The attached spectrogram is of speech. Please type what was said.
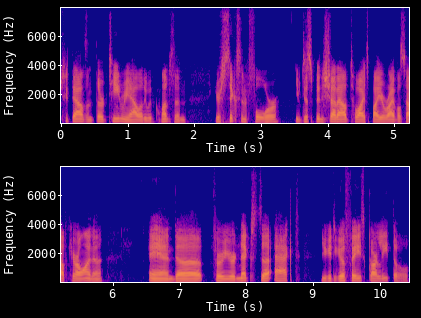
2013 reality with Clemson. You're six and four. You've just been shut out twice by your rival South Carolina, and uh, for your next uh, act, you get to go face Garlito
